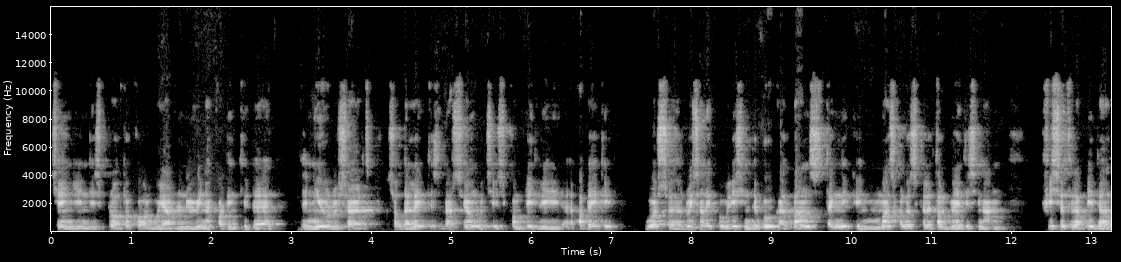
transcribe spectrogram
changing this protocol. We are renewing according to the, the new research. So the latest version, which is completely uh, updated, was uh, recently published in the book Advanced Technique in Musculoskeletal Medicine and Physiotherapy that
